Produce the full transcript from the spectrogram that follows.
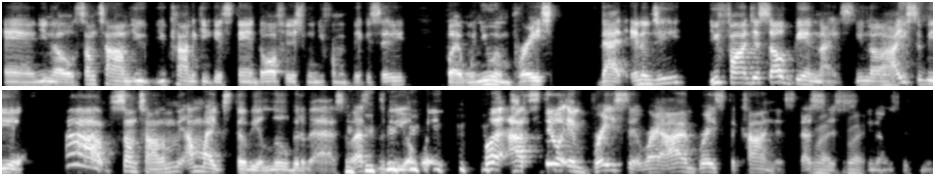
And you know, sometimes you you kind of can get standoffish when you're from a bigger city, but when you embrace that energy, you find yourself being nice. You know, I used to be a ah sometimes I, mean, I might still be a little bit of an asshole. That's the New York way. But I still embrace it, right? I embrace the kindness. That's Right, just right. you know, it's just me.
